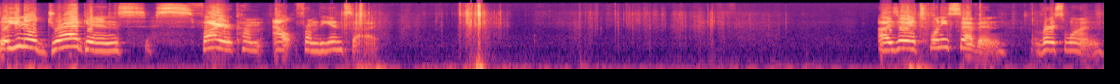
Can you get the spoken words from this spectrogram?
So you know dragons fire come out from the inside. Isaiah 27 verse 1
